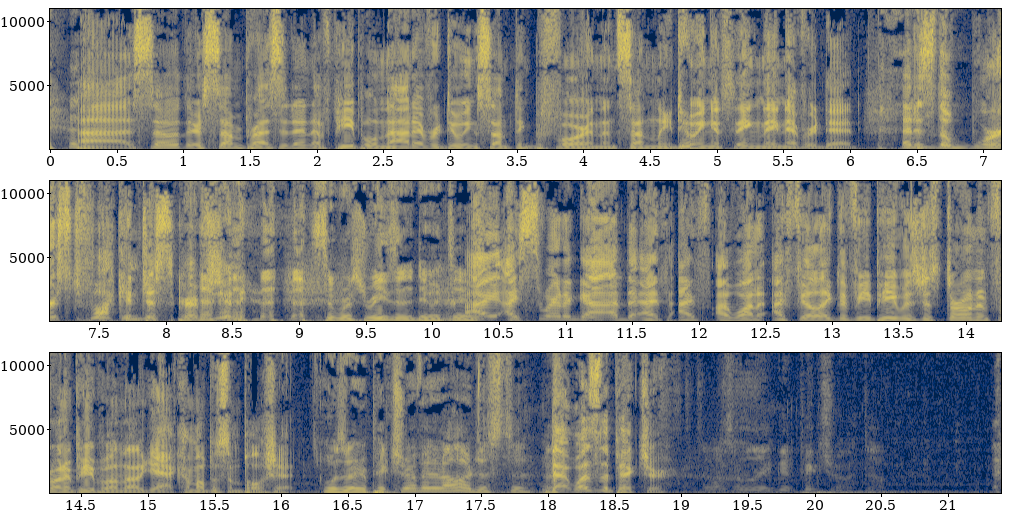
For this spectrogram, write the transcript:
uh, so there's some precedent of people not ever doing something before and then suddenly doing a thing they never did. That is the worst fucking description. That's the worst reason to do it too. I, I swear to God, I, I, I want. I feel like the VP was just thrown in front of people and like, yeah, come up with some bullshit. Was there a picture of it at all, or just? Uh, That was the picture. wasn't really a good picture of it though.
